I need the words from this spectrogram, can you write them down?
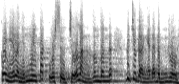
có nghĩa là những nguyên tắc của sự chữa lành vân vân đó Đức Chúa Trời Ngài đã định rồi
